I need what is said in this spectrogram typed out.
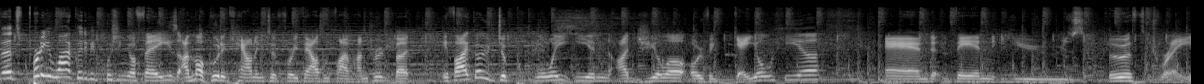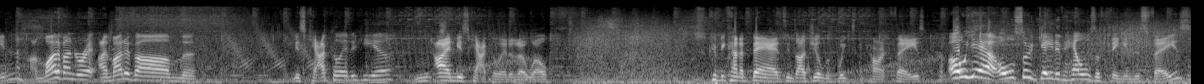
that's pretty likely to be pushing your phase. I'm not good at counting to 3,500, but if I go deploy in Argilla over Gale here, and then use Earth Drain. I might have under I might have um miscalculated here. I miscalculated, oh well. This could be kind of bad since Argilla is weak to the current phase. Oh yeah, also Gate of Hell's a thing in this phase.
